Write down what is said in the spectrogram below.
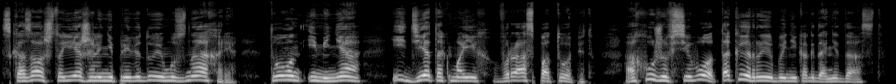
Сказал, что ежели не приведу ему знахаря, то он и меня, и деток моих в раз потопит. А хуже всего, так и рыбы никогда не даст».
